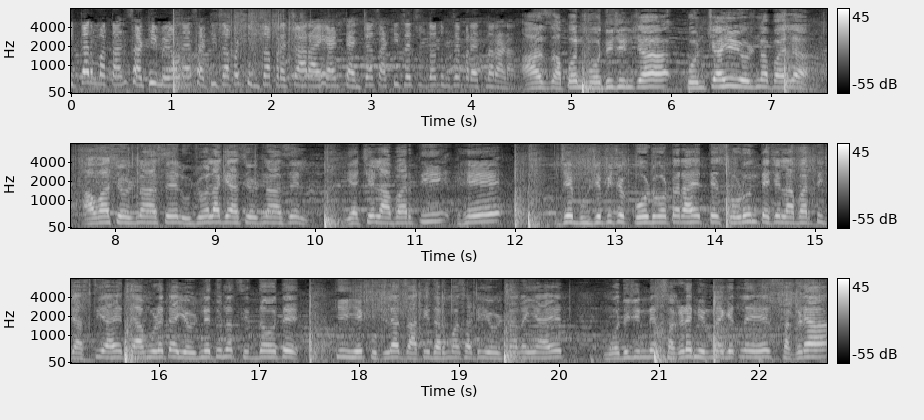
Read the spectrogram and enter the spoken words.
इतर मतांसाठी मिळवण्यासाठीचा पण तुमचा प्रचार आहे आणि त्यांच्यासाठीचे सुद्धा तुमचे प्रयत्न राहणार? आज आपण मोदीजींच्या कोणत्याही योजना पाहिल्या आवास योजना असेल उज्ज्वला गॅस योजना असेल याचे लाभार्थी हे जे बीजेपीचे कोड वोटर आहेत ते सोडून त्याचे लाभार्थी जास्ती आहेत. त्यामुळे त्या योजनेतूनच सिद्ध होते. की हे कुठल्या जाती धर्मासाठी योजना नाही आहेत. मोदीजींनी सगळे निर्णय घेतले हे सगळ्या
